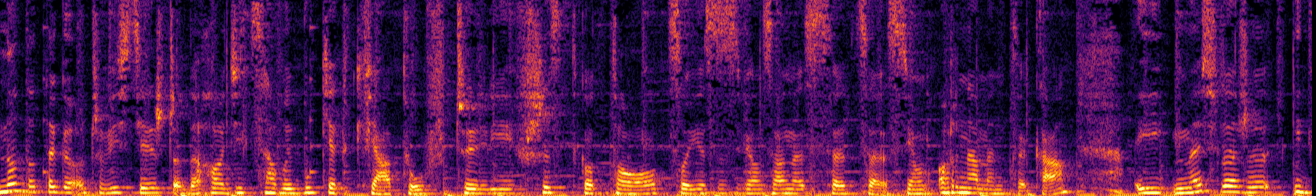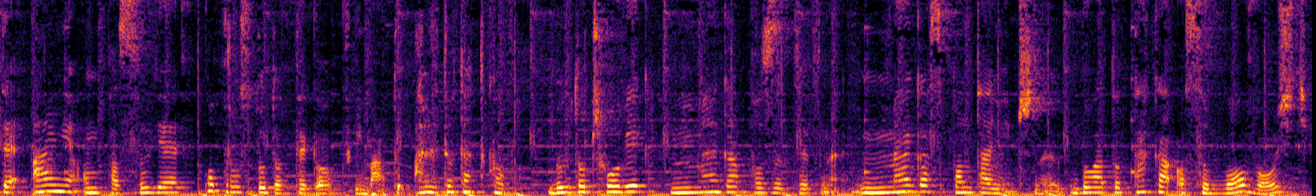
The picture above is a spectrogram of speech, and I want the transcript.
No do tego oczywiście jeszcze dochodzi cały bukiet kwiatów, czyli wszystko to, co jest związane z secesją, ornamentyka. I myślę, że idealnie on pasuje po prostu do tego klimatu. Ale dodatkowo był to człowiek mega pozytywny, mega spontaniczny. Była to taka osobowość,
